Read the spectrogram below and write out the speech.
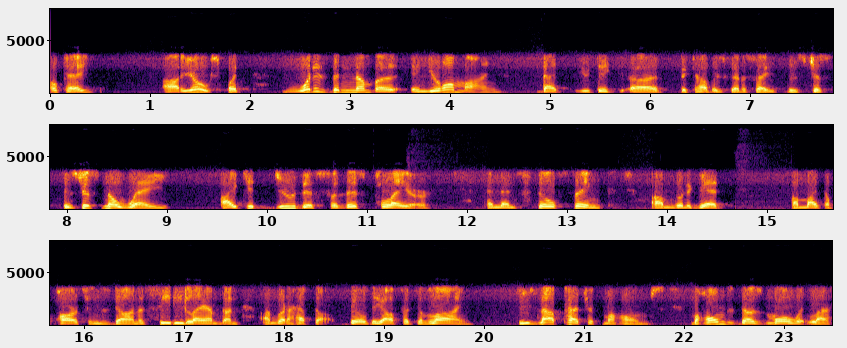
okay, adios. But what is the number in your mind that you think uh, the Cowboys got to say there's just there's just no way I could do this for this player and then still think I'm going to get a Micah Parsons done, a CeeDee Lamb done. I'm going to have to build the offensive line. He's not Patrick Mahomes. Mahomes does more with less.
